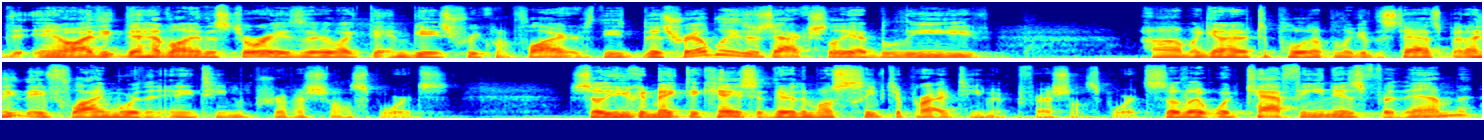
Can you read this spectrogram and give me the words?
th- you know, I think the headline of the story is they're like the NBA's frequent flyers. The the Trailblazers actually, I believe, um, again, I have to pull it up and look at the stats, but I think they fly more than any team in professional sports. So you can make the case that they're the most sleep deprived team in professional sports. So that what caffeine is for them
